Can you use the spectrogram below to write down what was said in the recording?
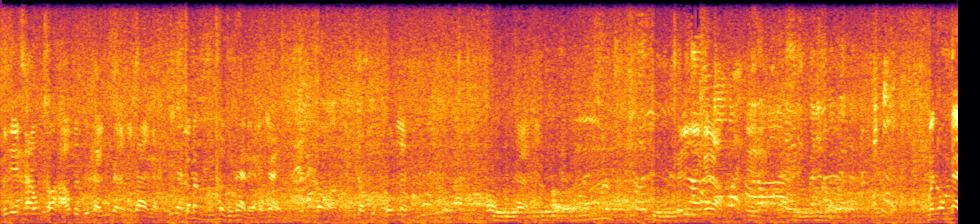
ไม่ใช่เขาเขาหาว่าเป็นคุณแผนคุณแผนไม่ใช่แหละก็มันเหมือนคุณแผนเลยองค์ใหญ่จอมคุณคุณเนี่ยชื่อทดสอบชื่อเคยได้ยินไหมล่ะ มันองค์ใหญ่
